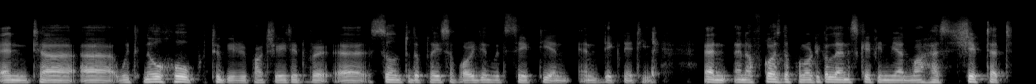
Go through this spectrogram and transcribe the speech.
and uh, uh, with no hope to be repatriated uh, soon to the place of origin with safety and, and dignity. And, and of course, the political landscape in Myanmar has shifted.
